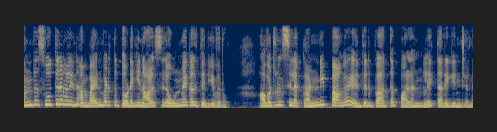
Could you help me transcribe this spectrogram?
அந்த சூத்திரங்களை நாம் பயன்படுத்த தொடங்கினால் சில உண்மைகள் தெரிய வரும். அவற்றுள் சில கண்டிப்பாக எதிர்பார்த்த பலன்களை தருகின்றன.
